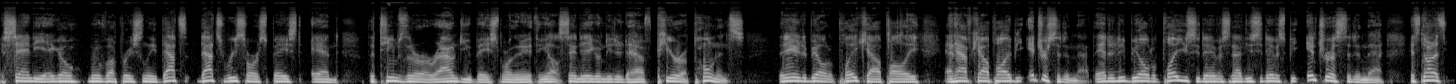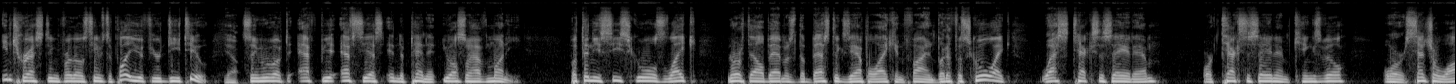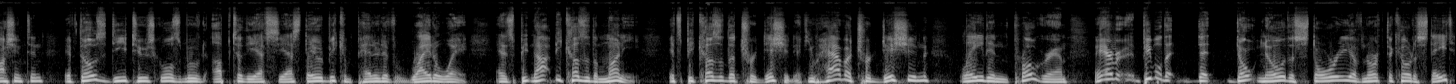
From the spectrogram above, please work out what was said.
San Diego move up recently. That's that's resource based, and the teams that are around you based more than anything else. San Diego needed to have peer opponents they needed to be able to play Cal Poly and have Cal Poly be interested in that. They had to be able to play UC Davis and have UC Davis be interested in that. It's not as interesting for those teams to play you if you're D2. Yep. So you move up to FB, FCS independent. You also have money. But then you see schools like North Alabama is the best example I can find. But if a school like West Texas A&M or Texas A&M Kingsville or Central Washington, if those D2 schools moved up to the FCS, they would be competitive right away. And it's be, not because of the money. It's because of the tradition. If you have a tradition laden program, every, people that, that don't know the story of North Dakota State,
